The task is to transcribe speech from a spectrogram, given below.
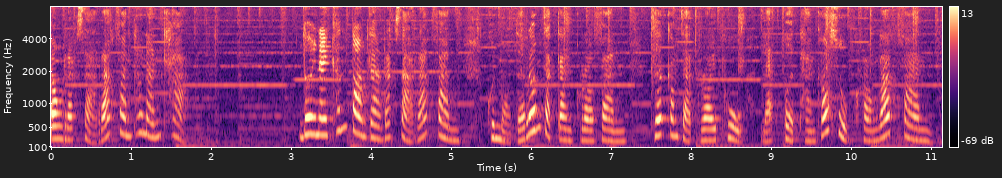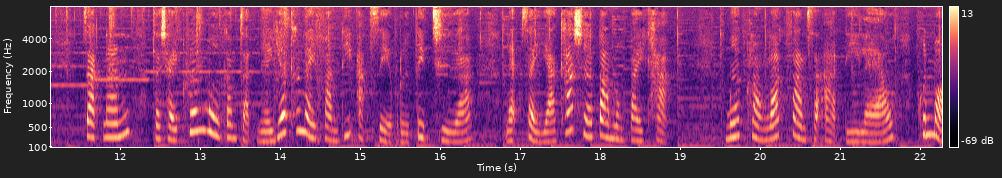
ต้องรักษารากฟันเท่านั้นค่ะ โดยในขั้นตอนการรักษารากฟัน คุณหมอจะเริ่มจากการกรอฟัน เพื่อกำจัดรอยผุและเปิดทางเข้าสู่ครองรากฟัน จากนั้นจะใช้เครื่องมือกำจัดเนื้อเยื่อข้างในฟันที่อักเสบหรือติดเชื้อ และใส่ยาฆ่าเชื้อตามลงไปค่ะ เมื่อคลองรากฟันสะอาดดีแล้ว คุณหมอ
